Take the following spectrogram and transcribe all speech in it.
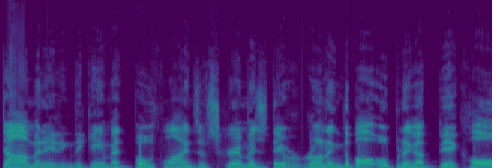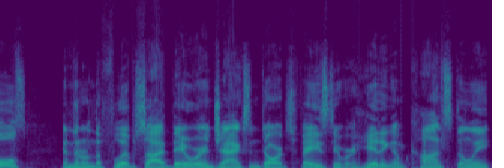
dominating the game at both lines of scrimmage. They were running the ball, opening up big holes And then on the flip side, they were in Jackson Dart's face. They were hitting him constantly.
